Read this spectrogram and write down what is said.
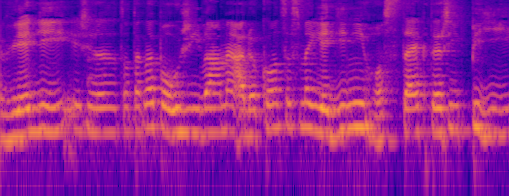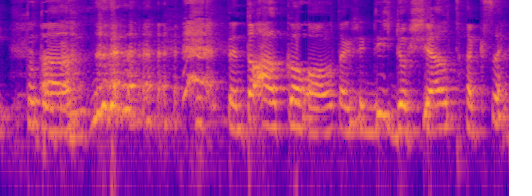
vědí, že to takhle používáme a dokonce jsme jediní hosté, kteří pijí Toto uh, tento alkohol, takže když došel, tak se,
